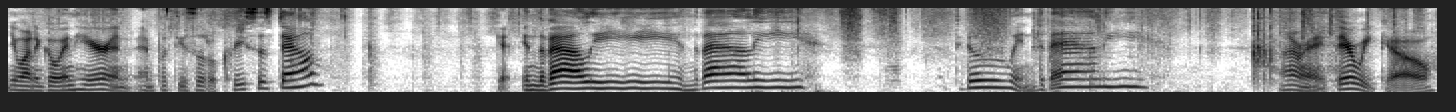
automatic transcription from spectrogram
You want to go in here and, and put these little creases down. Get in the valley, in the valley. To go in the valley. All right, there we go.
